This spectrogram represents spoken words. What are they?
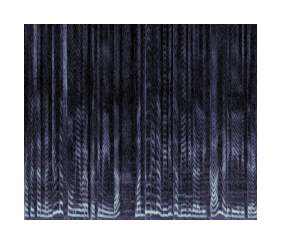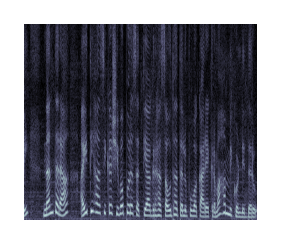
ಪ್ರೊಫೆಸರ್ ನಂಜುಂಡಸ್ವಾಮಿಯವರ ಪ್ರತಿಮೆಯಿಂದ ಮದ್ದೂರಿನ ವಿವಿಧ ಬೀದಿಗಳಲ್ಲಿ ಕಾಲ್ನಡಿಗೆಯಲ್ಲಿ ತೆರಳಿ ನಂತರ ಐತಿಹಾಸಿಕ ಶಿವಪುರ ಸತ್ಯಾಗ್ರಹ ಸೌಧ ತಲುಪುವ ಕಾರ್ಯಕ್ರಮ ಹಮ್ಮಿಕೊಂಡಿದ್ದರು.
